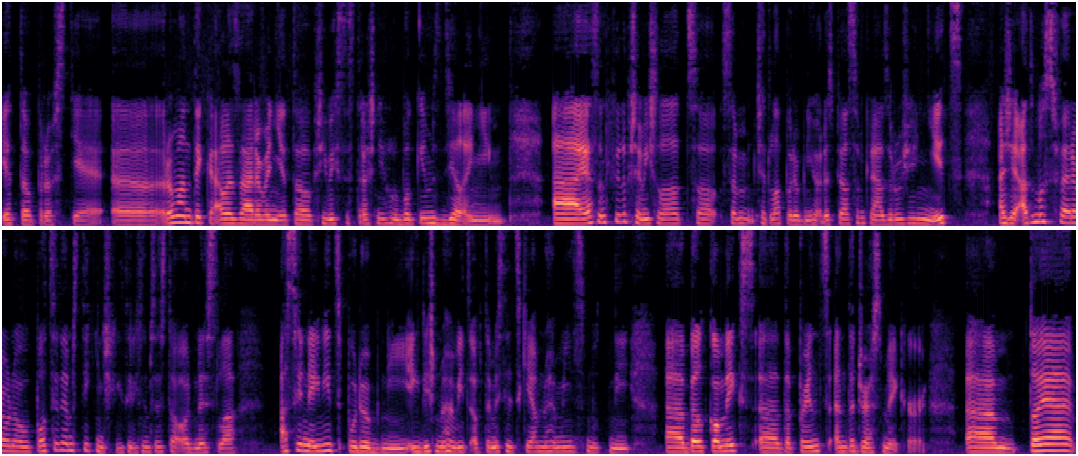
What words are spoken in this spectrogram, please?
je to prostě uh, romantika, ale zároveň je to příběh se strašně hlubokým sdělením. A já jsem chvíli přemýšlela, co jsem četla podobného. Dospěla jsem k názoru, že nic a že atmosférou nebo pocitem z té knížky, který jsem si z toho odnesla, asi nejvíc podobný, i když mnohem víc optimistický a mnohem víc smutný, uh, byl komiks uh, The Prince and the Dressmaker. Um, to je,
